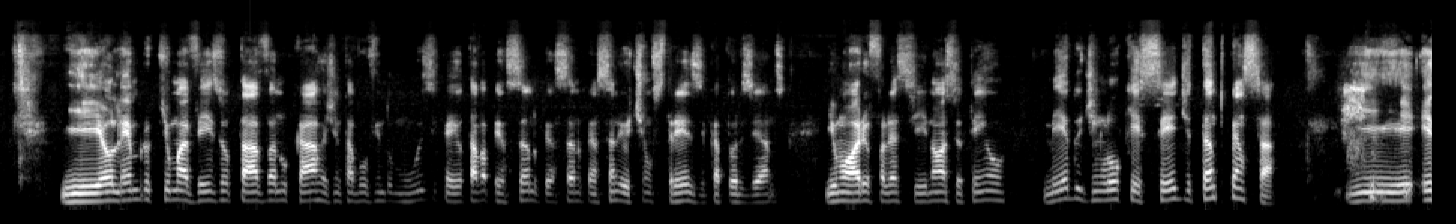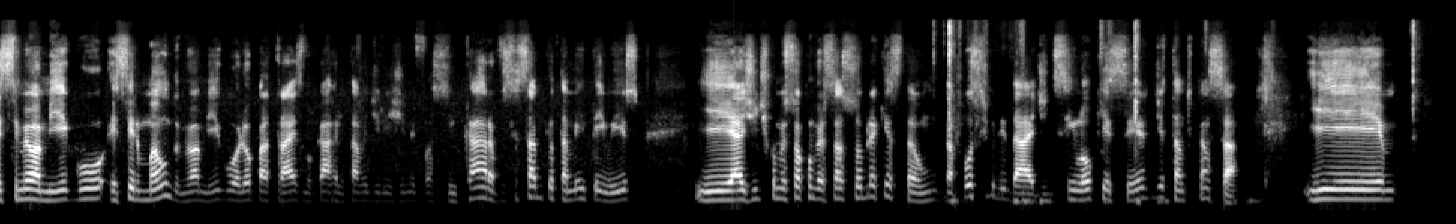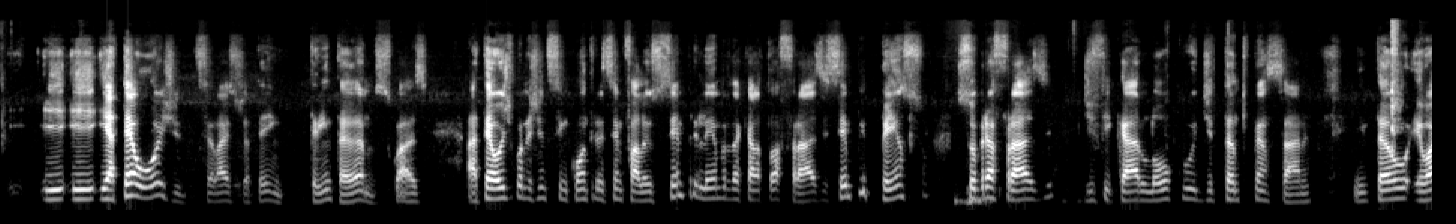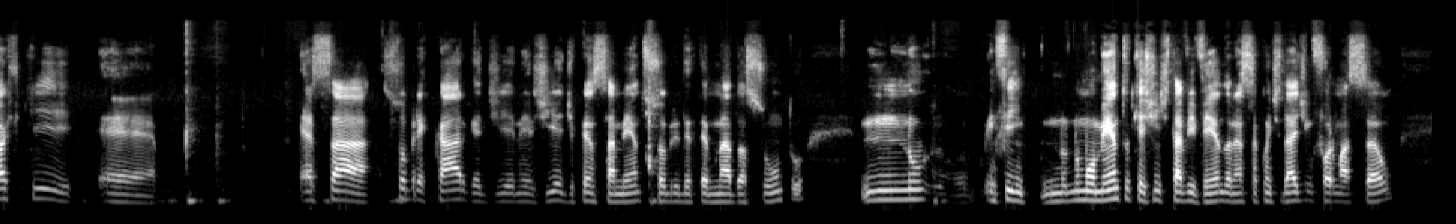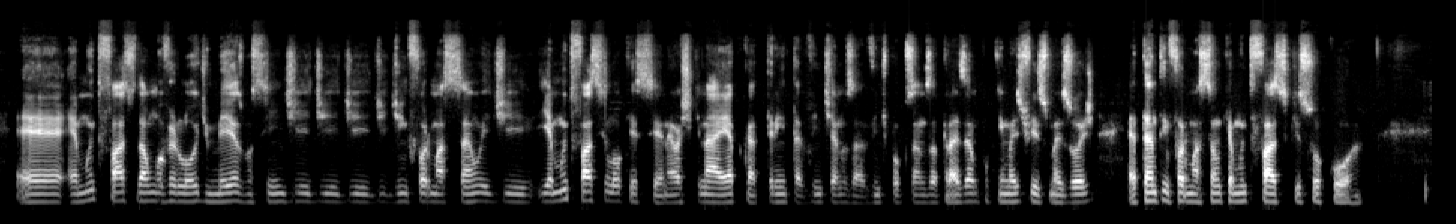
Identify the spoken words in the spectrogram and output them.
E eu lembro que uma vez eu estava no carro, a gente estava ouvindo música, e eu estava pensando, pensando, pensando, e eu tinha uns 13, 14 anos. E uma hora eu falei assim: nossa, eu tenho medo de enlouquecer de tanto pensar. E esse meu amigo, esse irmão do meu amigo, olhou para trás no carro, ele estava dirigindo e falou assim: Cara, você sabe que eu também tenho isso. E a gente começou a conversar sobre a questão da possibilidade de se enlouquecer de tanto pensar. E, e, e, e até hoje, sei lá, isso já tem 30 anos quase. Até hoje, quando a gente se encontra, ele sempre fala: Eu sempre lembro daquela tua frase, sempre penso sobre a frase de ficar louco de tanto pensar, né? Então, eu acho que é, essa sobrecarga de energia, de pensamento sobre determinado assunto, no, enfim, no, no momento que a gente está vivendo, nessa quantidade de informação, é, é, muito fácil dar um overload mesmo, assim, de, de, de, de, informação e, de, e é muito fácil enlouquecer, né? Eu acho que na época, 30, 20 anos, 20 e poucos anos atrás, era um pouquinho mais difícil, mas hoje é tanta informação que é muito fácil que isso ocorra.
